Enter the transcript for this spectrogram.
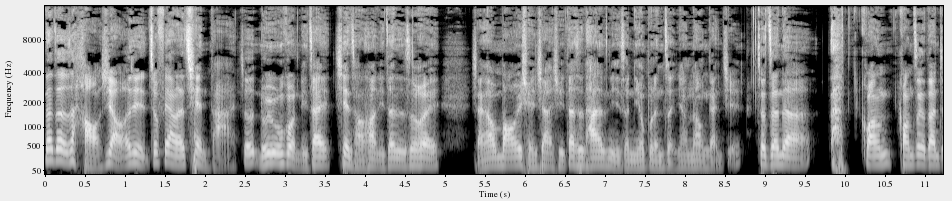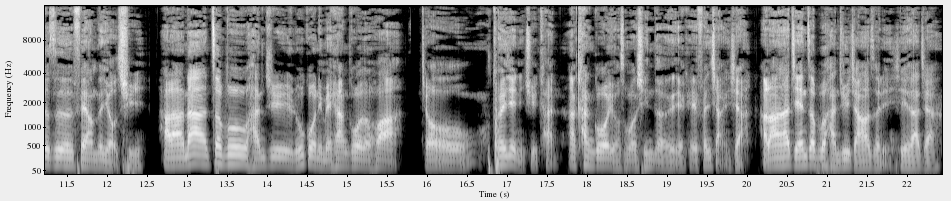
那真的是好笑，而且就非常的欠打。就如如果你在现场的话，你真的是会想要猫一拳下去。但是她是女生，你又不能怎样那种感觉，就真的 光光这个段就是非常的有趣。好了，那这部韩剧如果你没看过的话，就推荐你去看。那看过有什么心得也可以分享一下。好了，那今天这部韩剧讲到这里，谢谢大家。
